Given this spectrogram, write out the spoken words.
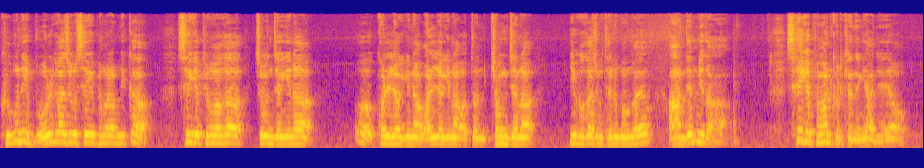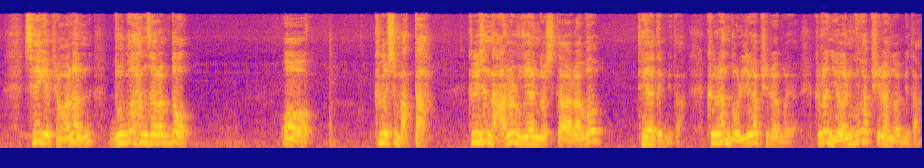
그분이 뭘 가지고 세계 평화를 합니까? 세계 평화가 전쟁이나 어, 권력이나 완력이나 어떤 경제나 이거 가지고 되는 건가요? 안 됩니다. 세계 평화는 그렇게 하는 게 아니에요. 세계 평화는 누구 한 사람도 어 그것이 맞다. 그것이 나를 위한 것이다 라고 돼야 됩니다. 그런 논리가 필요한 거예요. 그런 연구가 필요한 겁니다.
